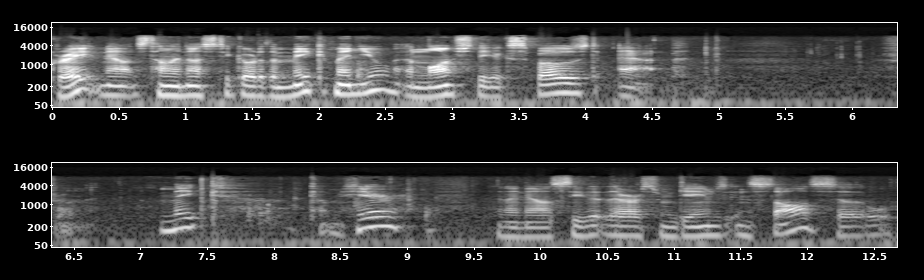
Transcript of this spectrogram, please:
Great, now it's telling us to go to the Make menu and launch the Xposed app. From Make, come here, and I now see that there are some games installed, so we'll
